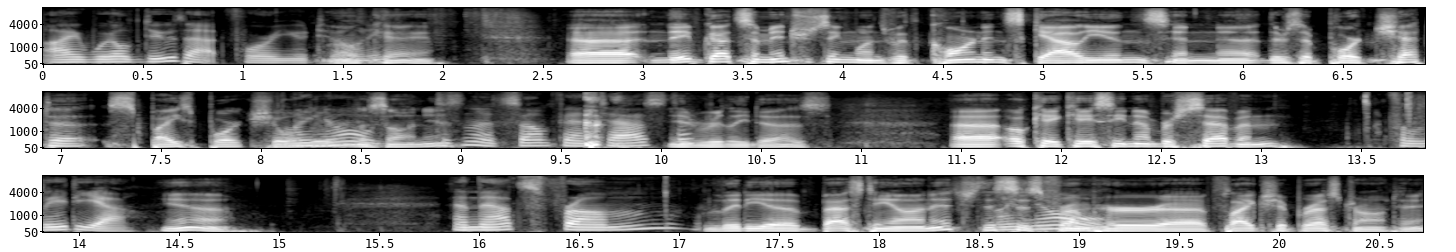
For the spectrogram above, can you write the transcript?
I will do that for you, Tony. Okay. Uh, they've got some interesting ones with corn and scallions, and uh, there's a porchetta spice pork shoulder I know. lasagna. Doesn't that sound fantastic? It really does. Uh, okay, Casey, number seven. Felidia. Yeah, And that's from, Lidia Bastianich. This I is from know. her uh, flagship restaurant, eh?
